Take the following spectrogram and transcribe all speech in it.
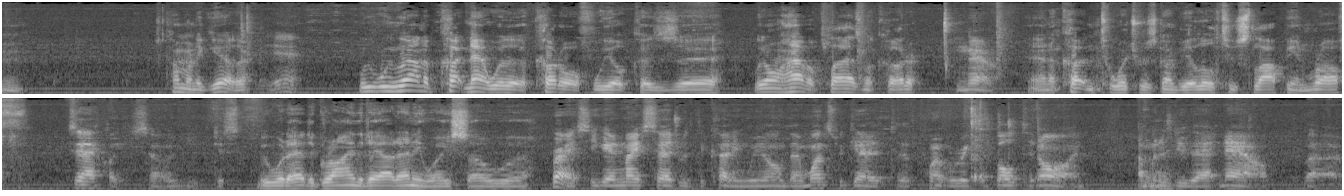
It's coming together. Yeah. We, we wound up cutting that with a cutoff wheel because uh, we don't have a plasma cutter. No. And a cutting torch was going to be a little too sloppy and rough. Exactly. So you just We would have had to grind it out anyway, so uh, right. So you get a nice edge with the cutting wheel, and then once we get it to the point where we can bolt it on, I'm going Mhm. to do that now. Uh,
